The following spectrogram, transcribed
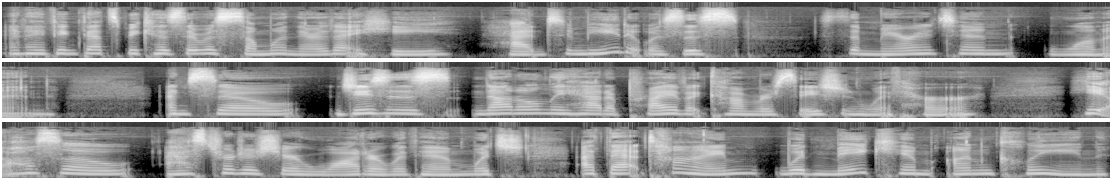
And I think that's because there was someone there that he had to meet. It was this Samaritan woman. And so Jesus not only had a private conversation with her, he also asked her to share water with him, which at that time would make him unclean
